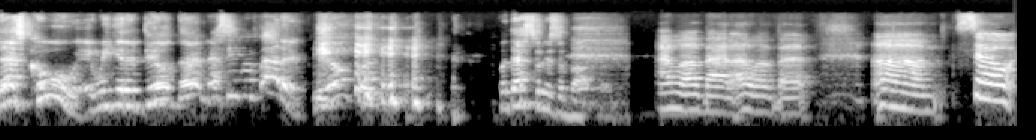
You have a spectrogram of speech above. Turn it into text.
that's cool. And we get a deal done, that's even better, you know. But, but that's what it's about. I love that. I love that. Um, so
